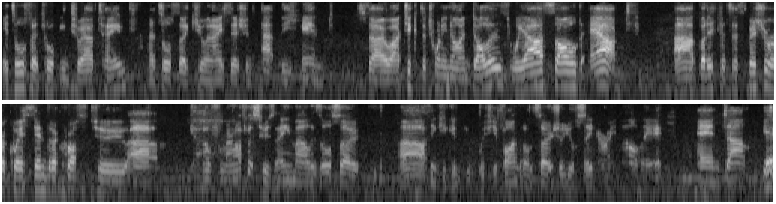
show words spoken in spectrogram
It's also talking to our team, and it's also a Q&A session at the end. So uh, tickets are twenty nine dollars. We are sold out, uh, but if it's a special request, send it across to um, Gail from our office, whose email is also, uh, I think you can, if you find it on social, you'll see her email there. And um, yeah,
